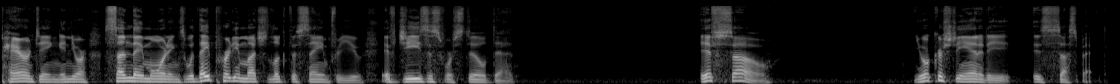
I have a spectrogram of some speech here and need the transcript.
parenting and your Sunday mornings, would they pretty much look the same for you if Jesus were still dead? If so, your Christianity is suspect.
